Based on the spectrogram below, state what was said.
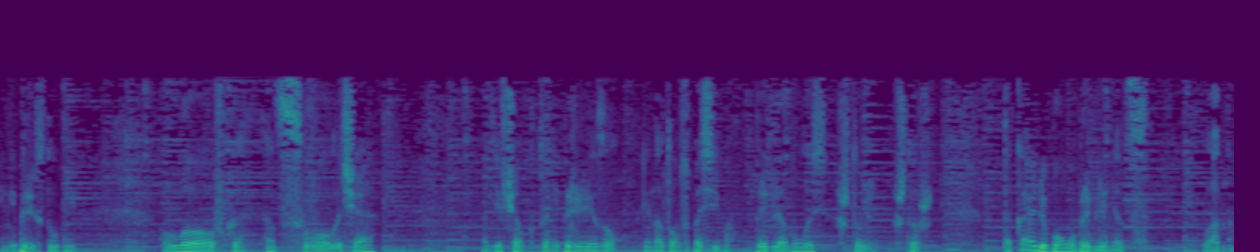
и не преступник. Ловко, от сволочь, а? А девчонку-то не прирезал, и на том спасибо. Приглянулась, что ли? Что ж, такая любому приглянется. Ладно,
